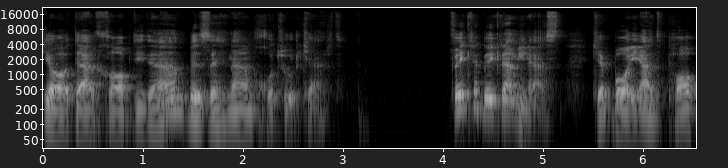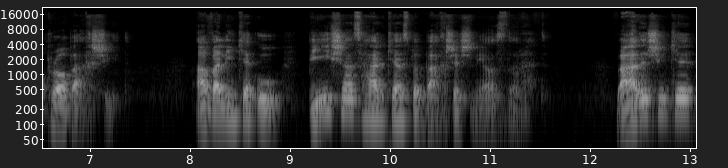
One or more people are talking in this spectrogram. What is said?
یا در خواب دیدم به ذهنم خطور کرد. فکر بکرم این است که باید پاپ را بخشید. اول اینکه او بیش از هر کس به بخشش نیاز دارد. بعدش اینکه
